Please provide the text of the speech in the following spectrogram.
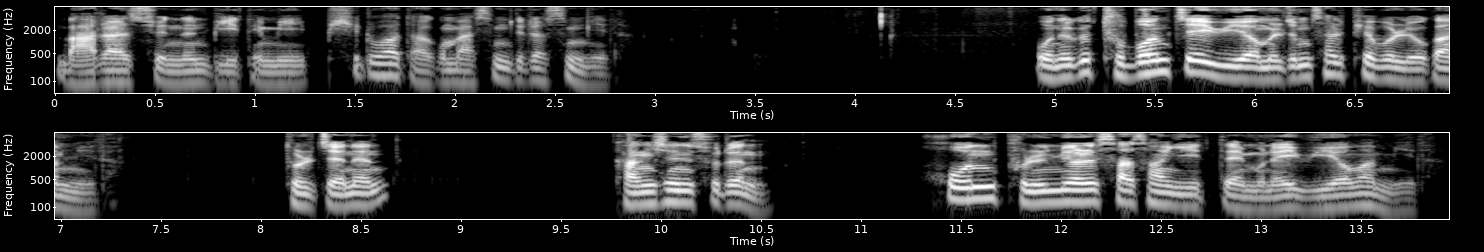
말할 수 있는 믿음이 필요하다고 말씀드렸습니다. 오늘 그 두 번째 위험을 좀 살펴보려고 합니다. 둘째는 강신술은 혼불멸 사상이기 때문에 위험합니다.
